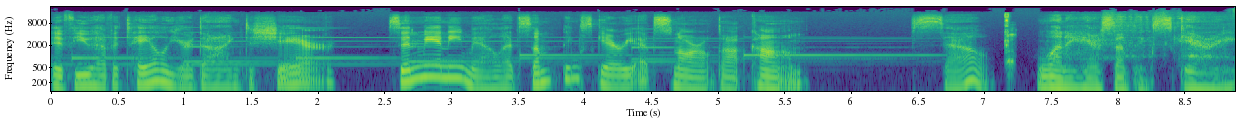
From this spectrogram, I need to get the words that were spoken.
If you have a tale you're dying to share, send me an email at somethingscary at snarled.com. So, want to hear something scary?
